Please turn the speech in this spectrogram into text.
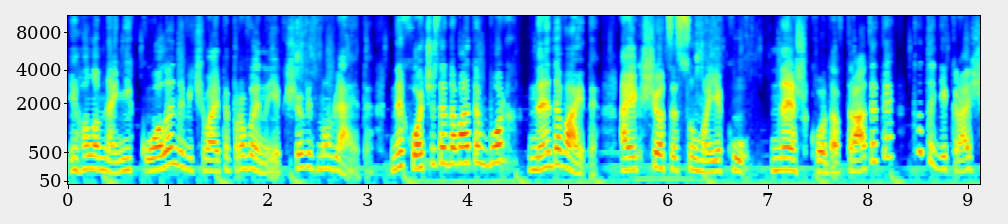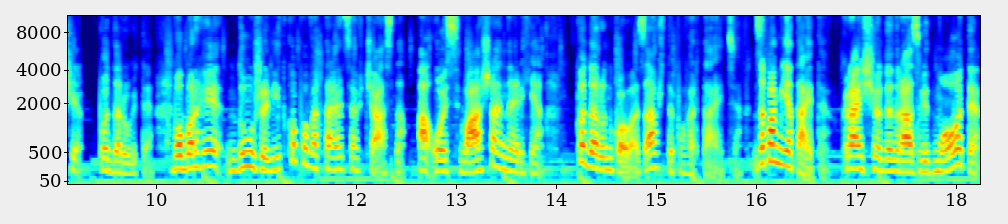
І головне, ніколи не відчувайте провини, якщо відмовляєте. Не хочете давати в борг? Не давайте. А якщо це сума, яку не шкода втратити, то тоді краще подаруйте. Бо борги дуже рідко повертаються вчасно. А ось ваша енергія подарункова завжди повертається. Запам'ятайте, краще один раз відмовити,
